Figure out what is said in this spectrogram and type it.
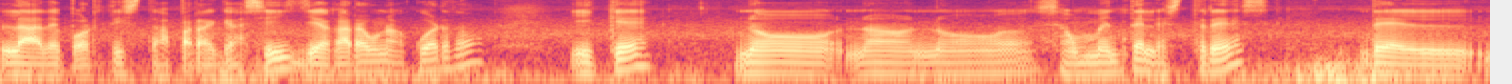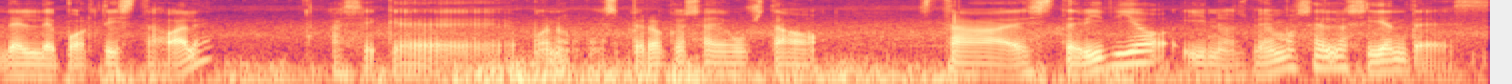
la deportista, para que así llegar a un acuerdo y que no, no, no se aumente el estrés del, del, deportista, ¿vale? Así que, bueno, espero que os haya gustado esta, este vídeo y nos vemos en los siguientes.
